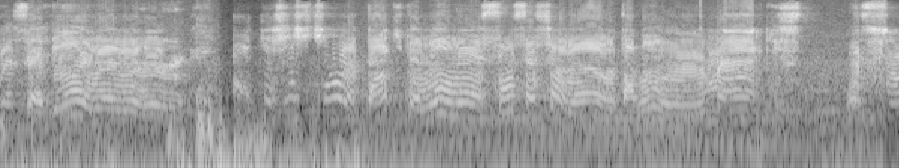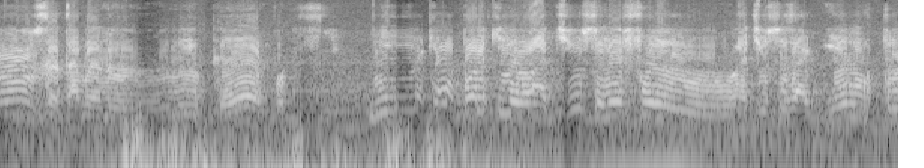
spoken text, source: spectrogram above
Logo o Marcelinho, né? É que a gente tinha um ataque também, né? Sensacional. Tava o Marques, Souza tava no meio campo. E aquela bola que o Adilson, né? Foi o Adilson zagueiro, entrou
